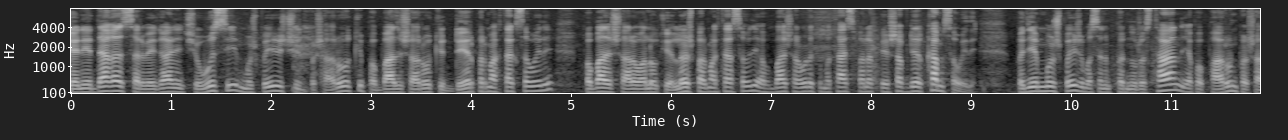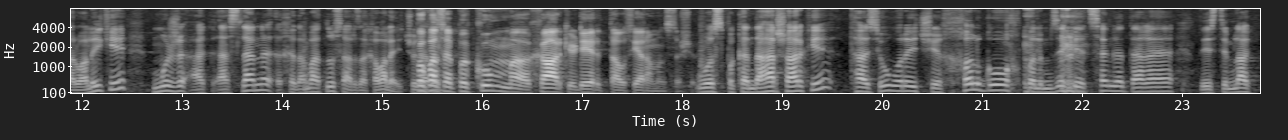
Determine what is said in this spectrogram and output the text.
یعنې دغه سروېګانې چې وشي، موږ پوهېږو چې په ښارو کې په بعضې ښارو کې ډېر پرمختګ شوی دی، په بعضې ښاروالو کې لږ پرمختګ شوی دی او په بعضې ښاروالو کې متاسفانه پېښف ډېر کم شوی دی. په دې موږ پوهېږو مثلاً په نورستان یا په پارون په ښاروالۍ کې موږ اصلاً خدمات نشو عرضه کولای. توپل صاحب په کوم ښار کې ډېر توسعه رامنځته شوې؟ اوس په کندهار ښار کې تاسې وګورئ چې خلکو خپل مځکې څنګه دغه د استملاک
